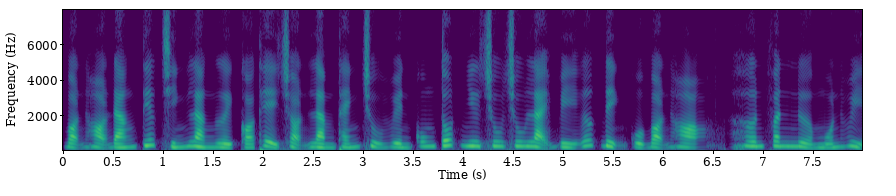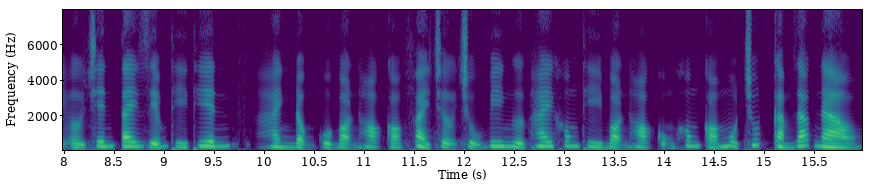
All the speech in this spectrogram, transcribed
Bọn họ đáng tiếc chính là người có thể chọn làm thánh chủ huyền cung tốt như Chu Chu lại vì ước định của bọn họ. Hơn phân nửa muốn hủy ở trên tay Diễm Thí Thiên. Hành động của bọn họ có phải trợ chủ vi ngược hay không thì bọn họ cũng không có một chút cảm giác nào.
